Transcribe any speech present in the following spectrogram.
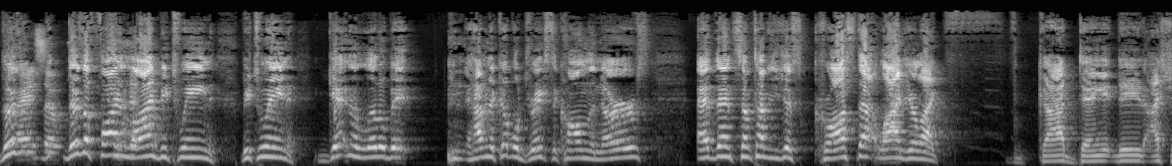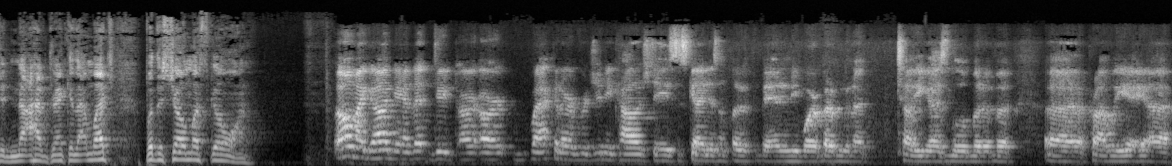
There's, Right, so- there's a fine line between between getting a little bit, having a couple drinks to calm the nerves, and then sometimes you just cross that line. You're like, God dang it, dude! I should not have drinking that much, but the show must go on. Oh my god, man! That dude, our, our back at our Virginia college days, this guy doesn't play with the band anymore. But I'm gonna tell you guys a little bit of a uh, probably a uh,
